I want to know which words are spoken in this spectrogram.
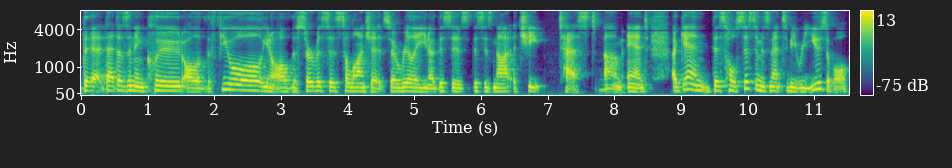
that that doesn't include all of the fuel, you know, all of the services to launch it. So really, you know, this is this is not a cheap test. Mm-hmm. Um, and again, this whole system is meant to be reusable.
